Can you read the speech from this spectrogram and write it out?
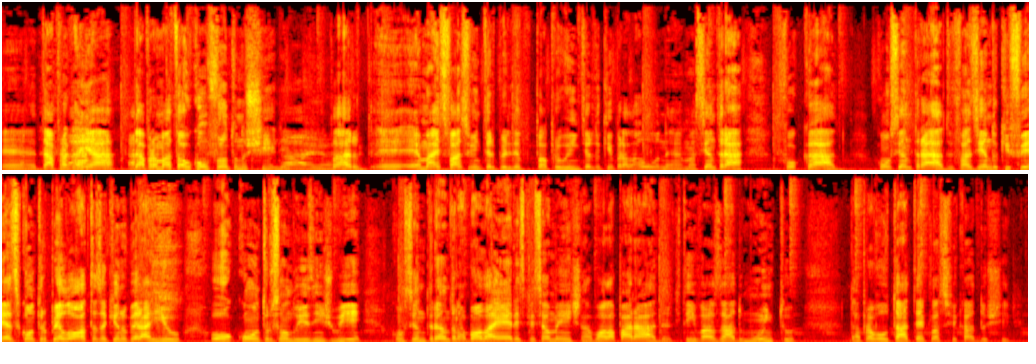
é, dá para ganhar, dá para matar o confronto no Chile. Ai, ai. Claro, é, é, mais fácil o Inter perder pro próprio Inter do que pra Laú, né? Mas se entrar focado, concentrado, fazendo o que fez contra o Pelotas aqui no Beira-Rio ou contra o São Luís em Juí, concentrando na bola aérea especialmente, na bola parada, que tem vazado muito, dá para voltar até classificado do Chile.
